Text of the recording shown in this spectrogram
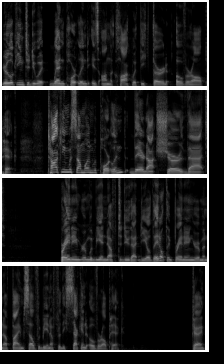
you're looking to do it when Portland is on the clock with the third overall pick. Talking with someone with Portland, they're not sure that Brandon Ingram would be enough to do that deal. They don't think Brandon Ingram enough by himself would be enough for the second overall pick. Okay.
